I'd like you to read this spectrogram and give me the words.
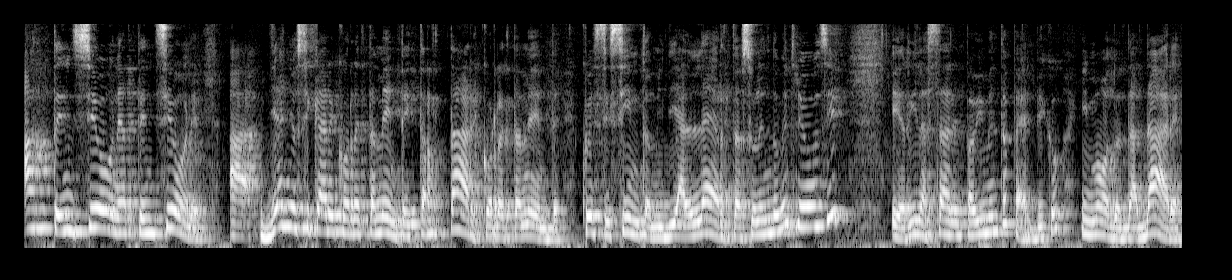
Attenzione, attenzione a diagnosticare correttamente e trattare correttamente questi sintomi di allerta sull'endometriosi e rilassare il pavimento pelvico in modo da dare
